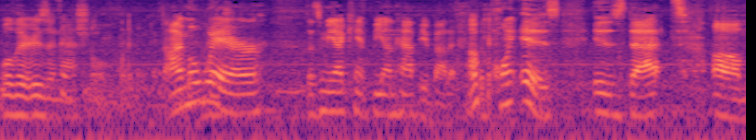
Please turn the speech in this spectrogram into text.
Well, there is a national. Like, I'm aware. Doesn't mean I can't be unhappy about it. Okay. The point is, is that um,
